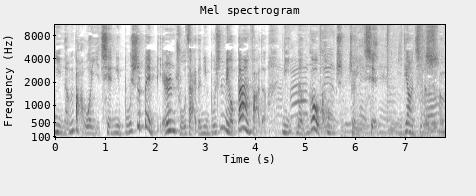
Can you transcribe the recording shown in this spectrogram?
你能把握一切，你不是被别人主宰的，你不是没有办法的，你能够控制这一切，一定要记得这个。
